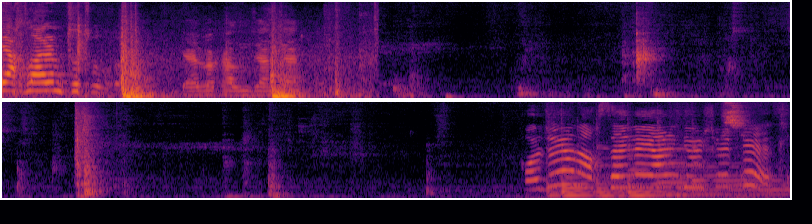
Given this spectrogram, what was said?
ayaklarım tutuldu. Gel bakalım Cancan. Koca yanak seninle yarın görüşeceğiz.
